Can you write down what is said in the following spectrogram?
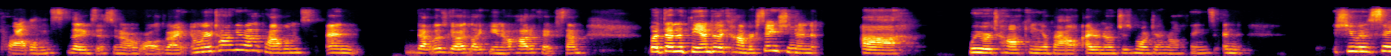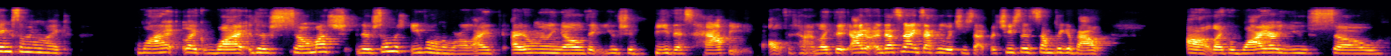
problems that exist in our world, right? And we were talking about the problems and that was good, like, you know, how to fix them. But then at the end of the conversation, uh, we were talking about, I don't know, just more general things. And she was saying something like, why like why there's so much there's so much evil in the world. I i don't really know that you should be this happy all the time. Like that i don't that's not exactly what she said but she said something about uh like why are you so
